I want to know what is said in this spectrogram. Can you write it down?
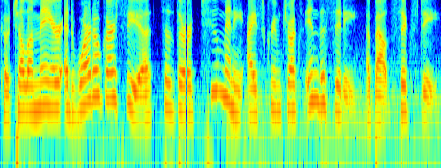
Coachella Mayor Eduardo Garcia says there are too many ice cream trucks in the city, about 60.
